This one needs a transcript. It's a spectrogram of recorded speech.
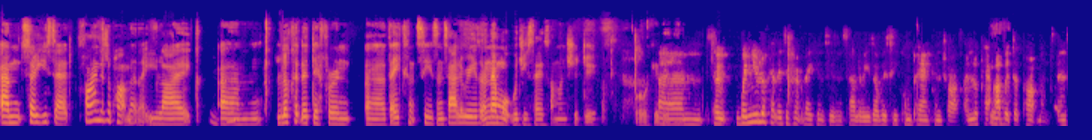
Um, so you said find a department that you like, Mhm. um, look at the different uh, vacancies and salaries, and then what would you say someone should do? Um, so when you look at the different vacancies and salaries, obviously compare and contrast, and look at yeah. other departments and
